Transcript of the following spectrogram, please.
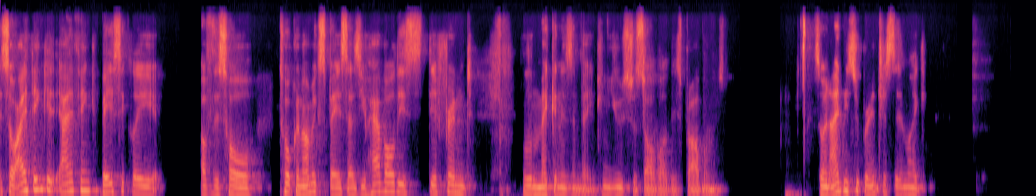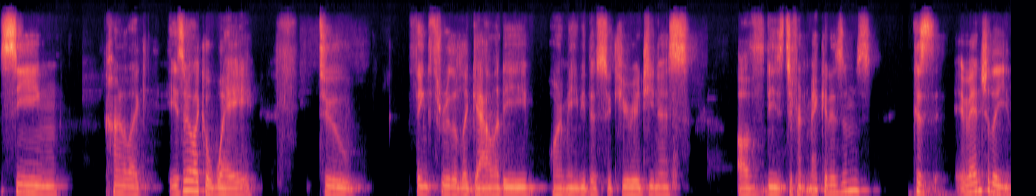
so i think it, i think basically of this whole tokenomic space as you have all these different little mechanism that you can use to solve all these problems. So, and I'd be super interested in like seeing kind of like, is there like a way to think through the legality or maybe the securityness of these different mechanisms? Because eventually,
